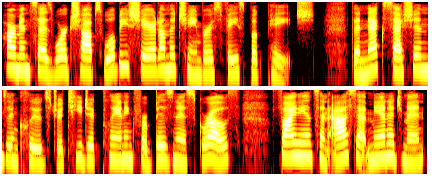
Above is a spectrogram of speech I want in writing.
Harmond says workshops will be shared on the Chamber's Facebook page. The next sessions include strategic planning for business growth, finance and asset management,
